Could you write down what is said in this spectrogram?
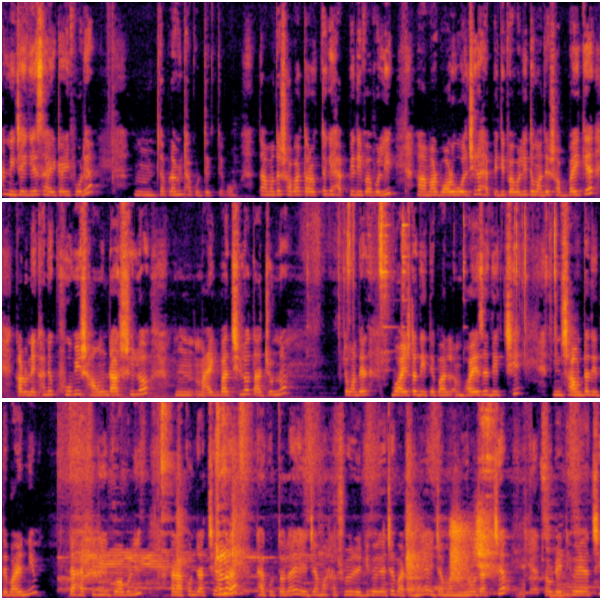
নিচে গিয়ে শাড়ি টাড়ি পরে তারপর আমি ঠাকুর দেখতে যাব। তা আমাদের সবার তরফ থেকে হ্যাপি দীপাবলি আমার বড় বলছিল হ্যাপি দীপাবলি তোমাদের সবাইকে। কারণ এখানে খুবই সাউন্ড আসছিল মাইক বাজছিল, তার জন্য তোমাদের ভয়েসটা দিতে পারলাম ভয়েসে দিচ্ছি সাউন্ডটা দিতে পারিনি। তা হ্যাপি দীপাবলি আর এখন যাচ্ছি আমরা ঠাকুরতলায়। এই যে আমার শাশুড়ি রেডি হয়ে গেছে বাটা নিয়ে এই যে আমার মেয়েও যাচ্ছে। সব রেডি হয়ে আছি।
